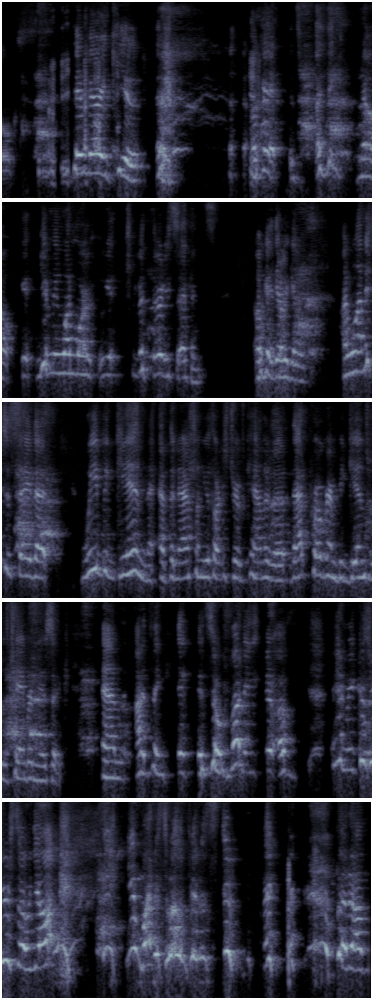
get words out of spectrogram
dogs. They're very cute. okay, it's, I think no. Give me one more. Give it thirty seconds. Okay, there we go. I wanted to say that we begin at the National Youth Orchestra of Canada. That program begins with chamber music, and I think it, it's so funny, uh, Henry, because you're so young. you might as well have been a student there. but um,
